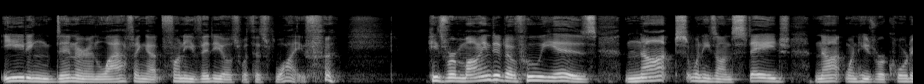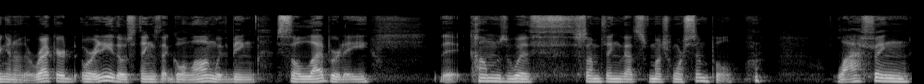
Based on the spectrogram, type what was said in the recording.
eating dinner and laughing at funny videos with his wife He's reminded of who he is, not when he's on stage, not when he's recording another record, or any of those things that go along with being celebrity. It comes with something that's much more simple. Laughing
